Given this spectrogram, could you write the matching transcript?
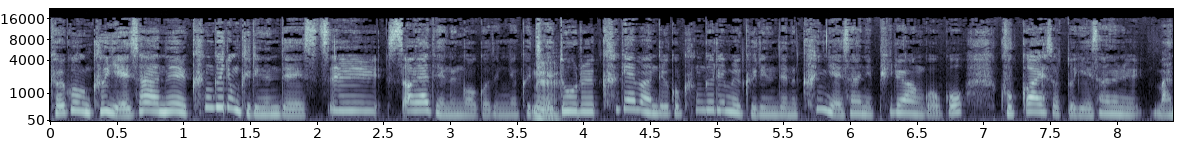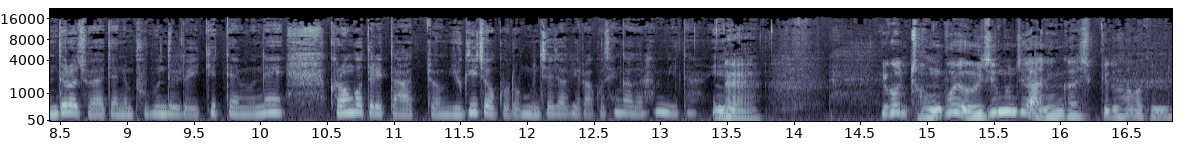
결국은 그 예산을 큰 그림 그리는 데 쓸 써야 되는 거거든요. 그 네. 제도를 크게 만들고 큰 그림을 그리는 데는 큰 예산이 필요한 거고 국가에서 또 예산을 만들어 줘야 되는 부분들도 있기 때문에 그런 것들이 다 좀 유기적으로 문제적이라고 생각을 합니다. 예. 네. 이건 정부의 의지 문제 아닌가 싶기도 하거든요.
